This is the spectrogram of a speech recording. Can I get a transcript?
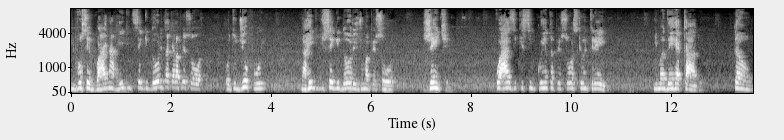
E você vai na rede de seguidores daquela pessoa. Outro dia eu fui na rede de seguidores de uma pessoa. Gente, quase que 50 pessoas que eu entrei e mandei recado estão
